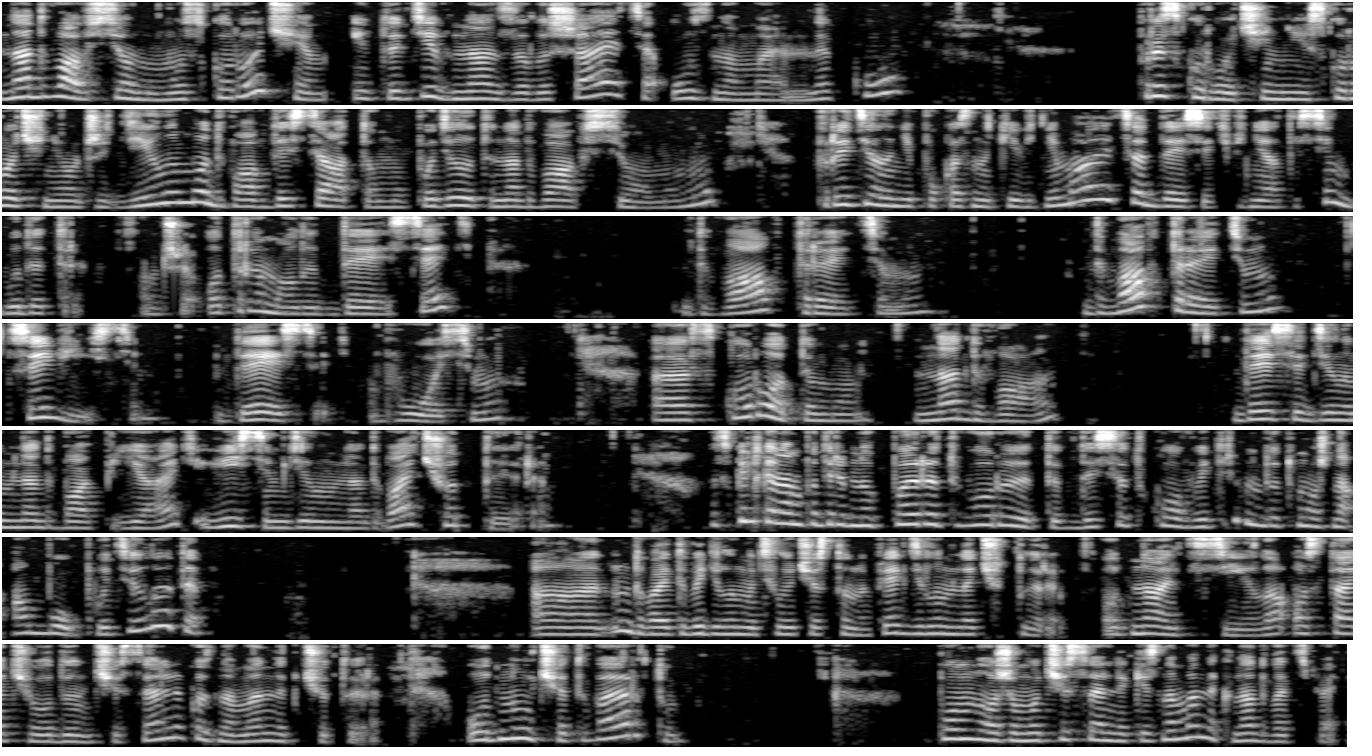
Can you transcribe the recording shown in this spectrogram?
На 2 в сьомому скорочуємо, і тоді в нас залишається у знаменнику при скороченні, скорочення, отже, ділимо 2 в 10 поділити на 2 в 7. При діленні показники віднімаються, 10 відняти 7 буде 3. Отже, отримали 10, 2 в 3. 2 в 3 це 8, 10 в 8. Е, скоротимо на 2, 10 ділимо на 2 – 5, 8 ділимо на 2 – 4. Оскільки нам потрібно перетворити в десятковий дріб, тут можна або поділити, ну, Давайте виділимо цілу частину. 5 ділимо на 4. Одна ціла, остача один чисельник, знаменник 4. Одну четверту помножимо чисельник і знаменник на 25.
